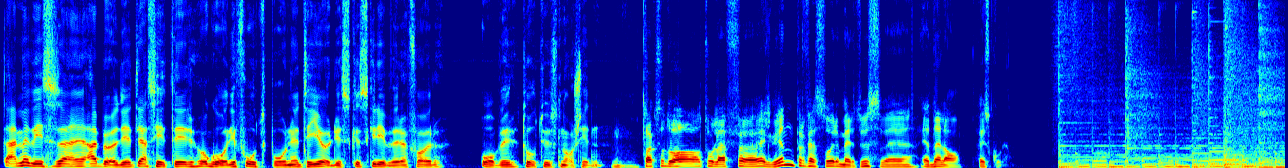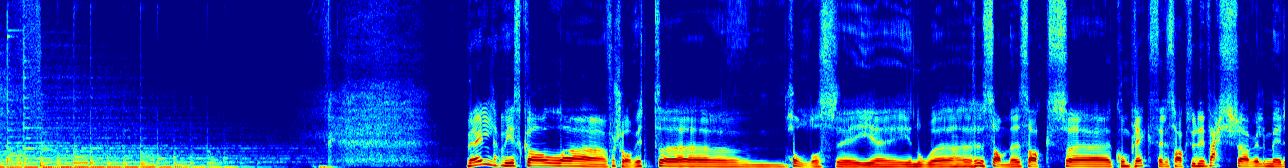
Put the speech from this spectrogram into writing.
det er med viss ærbødighet jeg sitter og går i fotsporene til jødiske skrivere for over 2000 år siden. Mm. Takk skal du ha, Torleif Elgvin, professor emeritus ved NLA høgskole. Vel, vi skal uh, for så vidt uh, holde oss i, noe samme sakskompleks, eller saksunivers er vel mer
